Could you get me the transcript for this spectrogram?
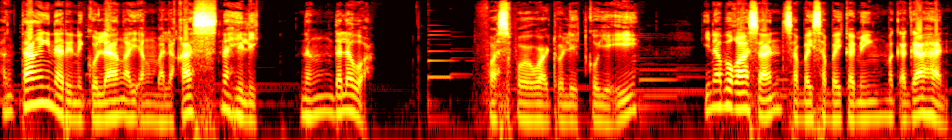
Ang tanging narinig ko lang ay ang malakas na hilik ng dalawa. Fast forward ulit kuya I. Kinabukasan, sabay-sabay kaming mag-agahan.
